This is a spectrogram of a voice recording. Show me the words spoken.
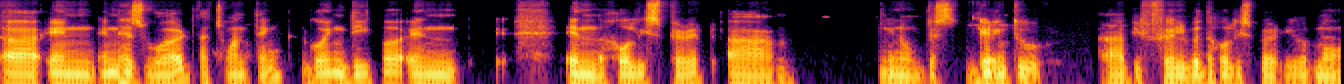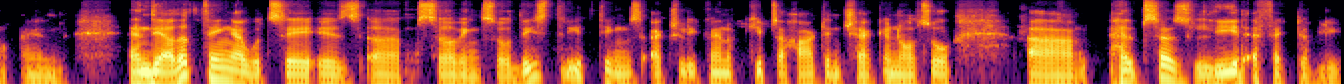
uh, in in his word that's one thing. Going deeper in in the holy spirit um you know just getting to uh, be filled with the Holy Spirit even more. And and the other thing I would say is uh, serving. So these three things actually kind of keeps our heart in check and also uh, helps us lead effectively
